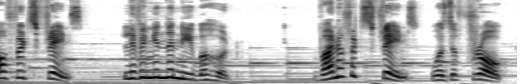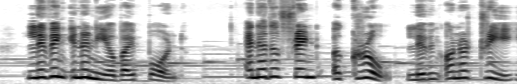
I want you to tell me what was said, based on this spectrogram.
of its friends living in the neighborhood. One of its friends was a frog living in a nearby pond. Another friend, a crow, living on a tree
